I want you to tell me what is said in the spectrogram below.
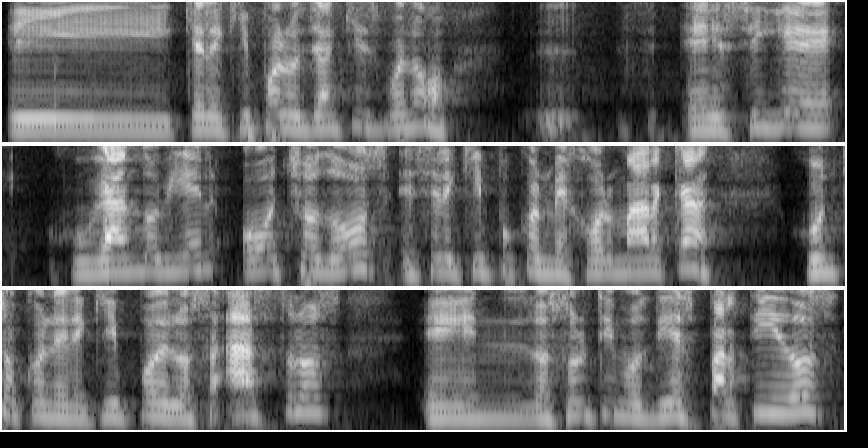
y que el equipo de los Yankees, bueno, eh, sigue jugando bien. 8-2 es el equipo con mejor marca junto con el equipo de los Astros en los últimos 10 partidos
